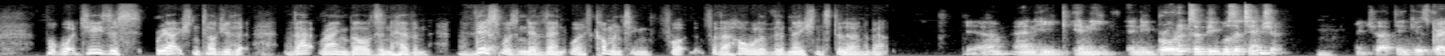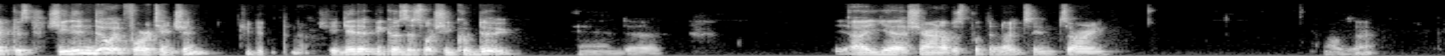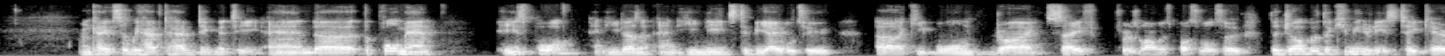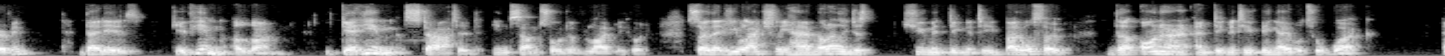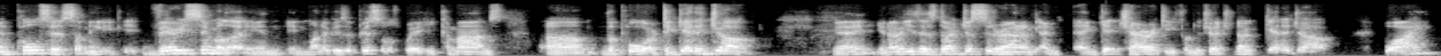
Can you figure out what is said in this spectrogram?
But what Jesus' reaction told you that that rang bells in heaven. This was an event worth commenting for for the whole of the nations to learn about. Yeah, and he and he and he brought it to people's attention, Hmm. which I think is great because she didn't do it for attention. She didn't know. She did it because it's what she could do. And uh, uh, yeah, Sharon, I'll just put the notes in. Sorry. How was that? Okay, so we have to have dignity, and uh, the poor man, he's poor, and he doesn't, and he needs to be able to uh, keep warm, dry, safe for as long as possible. So the job of the community is to take care of him. That is, give him a loan, get him started in some sort of livelihood, so that he will actually have not only just human dignity, but also the honor and dignity of being able to work. And Paul says something very similar in, in one of his epistles where he commands um, the poor to get a job. Yeah, you know, he says, don't just sit around and, and, and get charity from the church. No, get a job. Why?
